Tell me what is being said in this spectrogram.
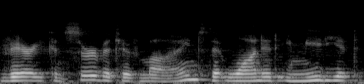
very conservative minds that wanted immediate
